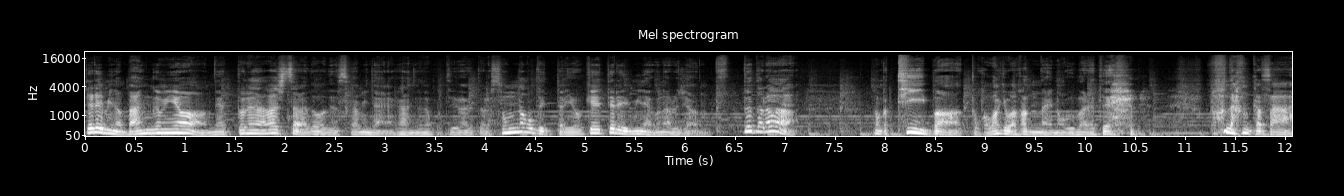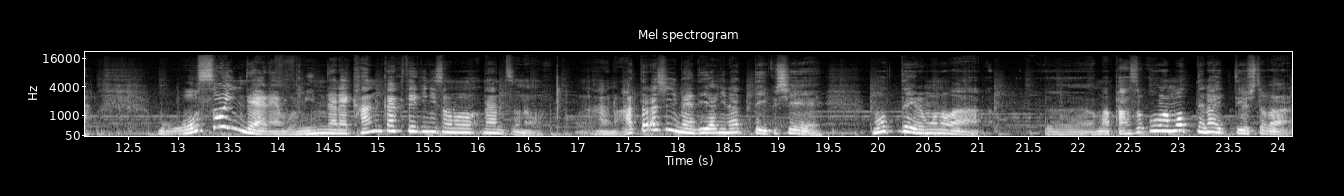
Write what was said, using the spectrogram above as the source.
テレビの番組をネットで流したらどうですかみたいな感じのこと言われたらそんなこと言ったら余計テレビ見なくなるじゃんって言ってたらなんか TVer とかわけわかんないの生まれて。もうなんかさもう遅いんだよね。もうみんなね感覚的にそのなんつうのあの新しいメディアになっていくし持っているものはうーまあ、パソコンは持ってないっていう人が、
